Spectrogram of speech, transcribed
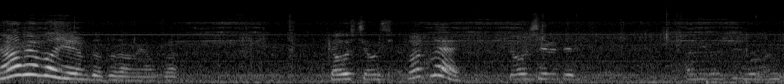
Ne yapıyorum lan yerimde duramıyorum bak. Çalış çalış. Bak ne? Çalış yeri değil. Hadi görüşürüz.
